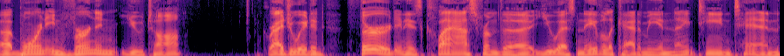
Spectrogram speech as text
uh, born in Vernon, Utah, graduated third in his class from the U.S. Naval Academy in 1910,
